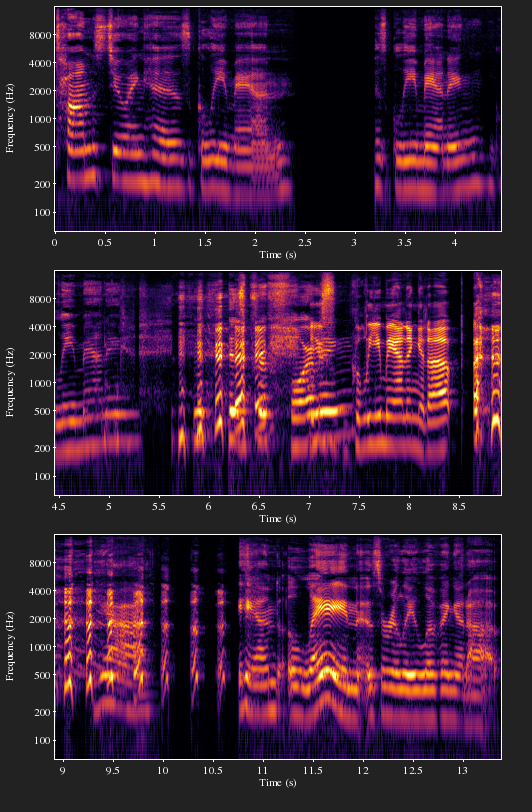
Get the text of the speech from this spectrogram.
Tom's doing his Glee Man, his Glee Manning, Glee Manning. His performing. He's glee manning it up. Yeah. and Elayne is really living it up.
